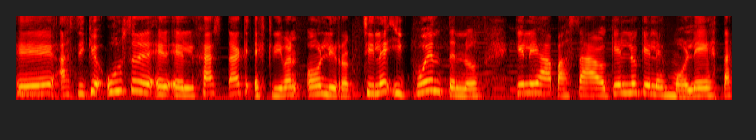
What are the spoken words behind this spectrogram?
Eh, así que usen el, hashtag, escriban OnlyRockChile y cuéntenos qué les ha pasado, qué es lo que les molesta.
